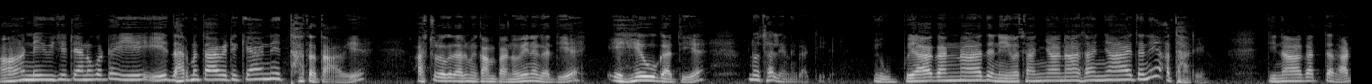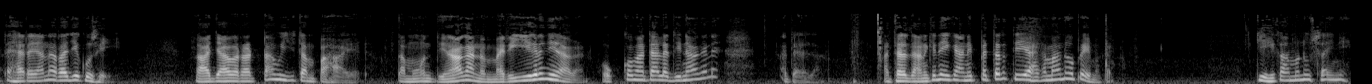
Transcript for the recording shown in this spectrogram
ආන්නේ විදිහට යනකොට මේ මේ ධර්මතාවයට කියන්නේ තතතාවය. අෂ්ටලෝක ධර්ම කම්පා නොවන ගතිය, එහෙව් ගතිය, නොසලෙන ගතිය. මේ උපයා ගන්නාද නේව සංඥානා සංඥායතනේ අතහරින. දිනාගත්ත රට හැර යන රජ කුසේ. රාජාව රට්ටම් විජිතම් පහය. තමෝන් දිනා ගන්න මැරීගෙන දිනා ගන්න. ඔක්කොම අතල දිනාගෙන අතල දාන. අතල දාන කෙනේ ඒක අනිත් පැත්තට තේ සමානව ප්‍රේම කරනවා. කීක අමනුස්සයිනේ.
